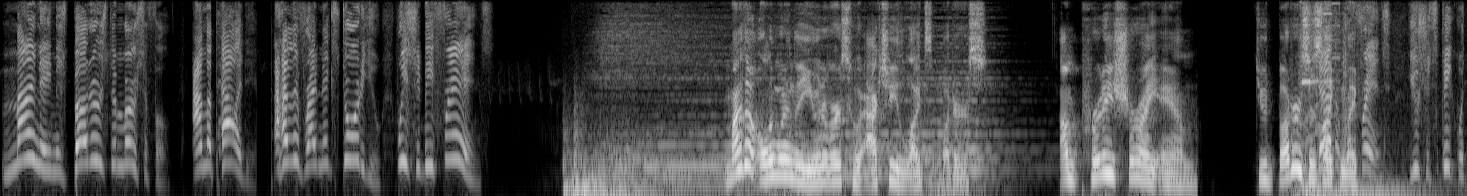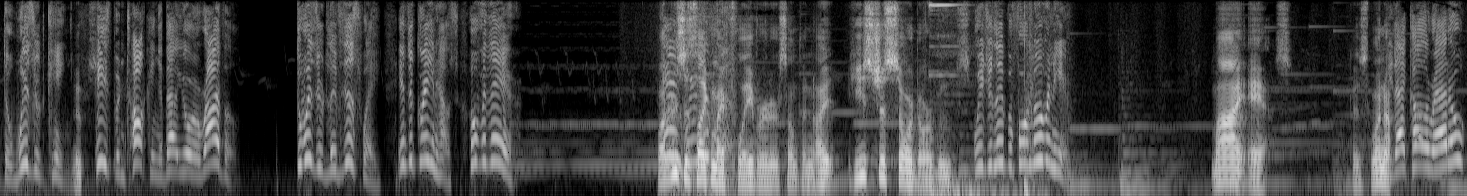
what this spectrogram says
My name is Butters the Merciful. I'm a paladin. I live right next door to you. We should be friends. Am I the only one in the universe who actually likes Butters? I'm pretty sure I am. Dude, Butters is like my... friends. You should speak with the Wizard King. Oops. He's been talking about your arrival. The wizard lives this way, in the greenhouse, over there. Butters Hey, is like my favorite or something. I He's just so adorable. Where'd you live before moving here? My ass. Because why not? that Colorado?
